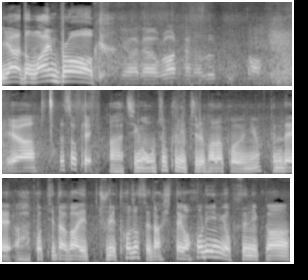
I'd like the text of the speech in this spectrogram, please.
Yeah, the line broke. Yeah, the rod kind of look too soft. Yeah, that's okay. 아, 지금 엄청 큰 입질을 받았거든요. 근데, 아, 버티다가 이 줄이 터졌어요. 낚싯대가 허리 힘이 없으니까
